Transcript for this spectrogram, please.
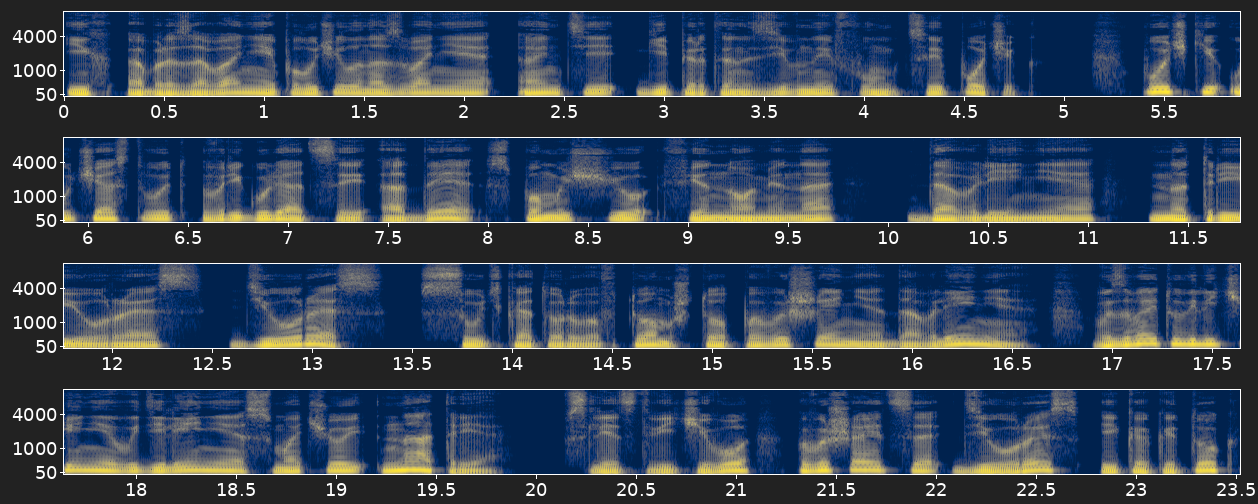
Их образование получило название антигипертензивной функции почек. Почки участвуют в регуляции АД с помощью феномена давления натриурез-диурез, суть которого в том, что повышение давления вызывает увеличение выделения с мочой натрия, вследствие чего повышается диурез и, как итог,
